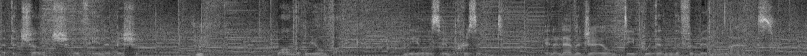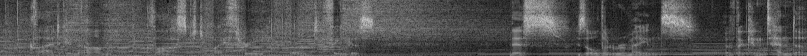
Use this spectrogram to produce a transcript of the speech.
at the Church of Inhibition, hmm. while the real Vyke kneels imprisoned in an evergaol deep within the Forbidden Lands, clad in armor clasped by three burnt fingers. This is all that remains of the contender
